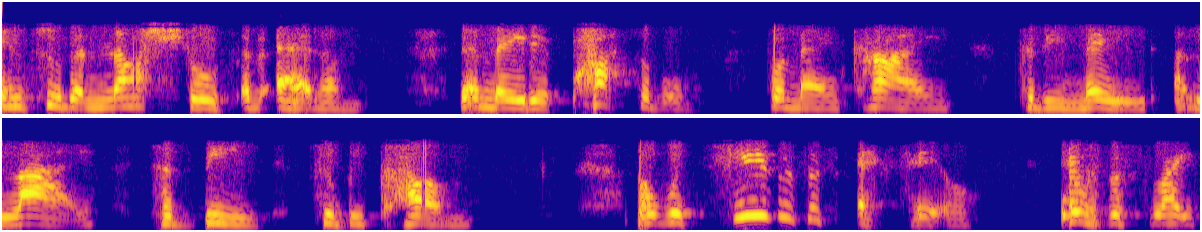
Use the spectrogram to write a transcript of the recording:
into the nostrils of Adam that made it possible for mankind to be made alive, to be, to become. But with Jesus' exhale, there was a slight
